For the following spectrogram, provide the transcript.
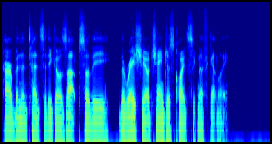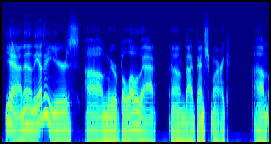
carbon intensity goes up. So the, the ratio changes quite significantly. Yeah. And then in the other years, um, we were below that, um, that benchmark. Um,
